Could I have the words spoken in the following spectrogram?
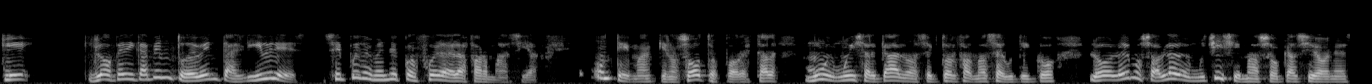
que los medicamentos de ventas libres se pueden vender por fuera de la farmacia. Un tema que nosotros, por estar muy, muy cercanos al sector farmacéutico, lo, hemos hablado en muchísimas ocasiones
